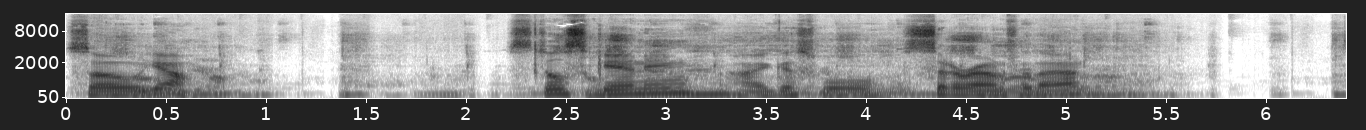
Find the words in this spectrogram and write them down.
So, yeah. Still scanning. I guess we'll sit around for that.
